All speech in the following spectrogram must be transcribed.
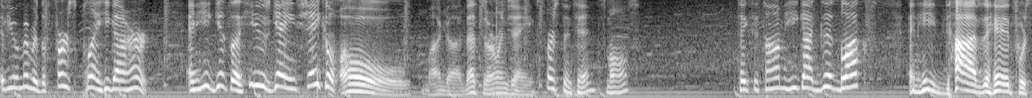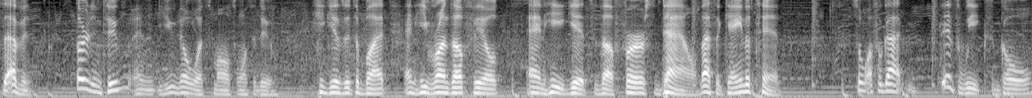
If you remember, the first play he got hurt. And he gets a huge gain. Shake him. Oh my God. That's Derwin James. First and 10, Smalls. Takes his time. He got good blocks. And he dives ahead for seven. Third and two. And you know what Smalls wants to do. He gives it to Butt. And he runs upfield. And he gets the first down. That's a gain of 10. So I forgot this week's goal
